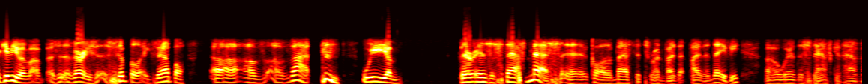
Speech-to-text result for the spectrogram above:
I'll give you a, a, a very simple example uh, of of that. we um, there is a staff mess uh, called a mess. It's run by the by the Navy, uh, where the staff can have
